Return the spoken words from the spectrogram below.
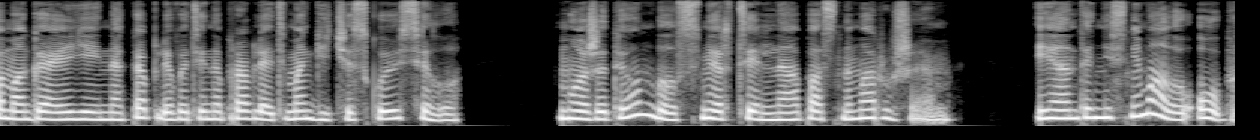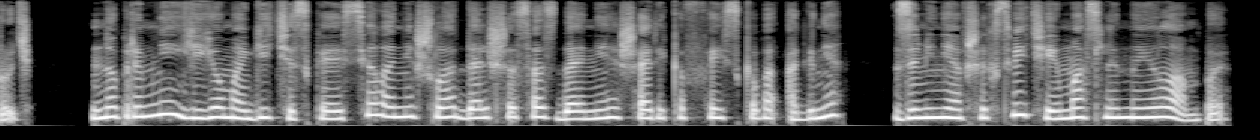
помогая ей накапливать и направлять магическую силу. Может, и он был смертельно опасным оружием. Ианта не снимала обруч, но при мне ее магическая сила не шла дальше создания шариков фейского огня — заменявших свечи и масляные лампы.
